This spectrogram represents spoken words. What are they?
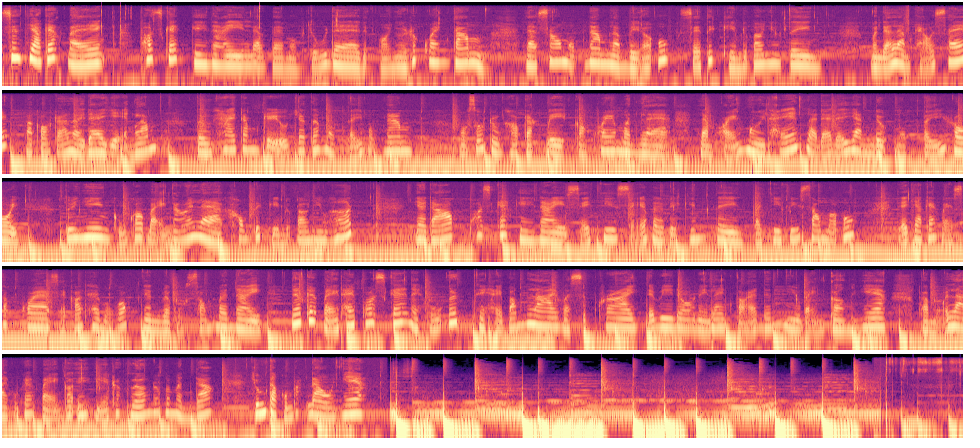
Xin chào các bạn, podcast kỳ này là về một chủ đề được mọi người rất quan tâm là sau một năm làm việc ở Úc sẽ tiết kiệm được bao nhiêu tiền. Mình đã làm khảo sát và câu trả lời đa dạng lắm, từ 200 triệu cho tới 1 tỷ một năm. Một số trường hợp đặc biệt còn khoe mình là làm khoảng 10 tháng là đã để dành được 1 tỷ rồi. Tuy nhiên cũng có bạn nói là không tiết kiệm được bao nhiêu hết Do đó, podcast kỳ này sẽ chia sẻ về việc kiếm tiền và chi phí sống ở Úc để cho các bạn sắp qua sẽ có thêm một góc nhìn về cuộc sống bên này. Nếu các bạn thấy podcast này hữu ích thì hãy bấm like và subscribe để video này lan tỏa đến nhiều bạn cần nha. Và mỗi like của các bạn có ý nghĩa rất lớn đối với mình đó. Chúng ta cùng bắt đầu nha.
